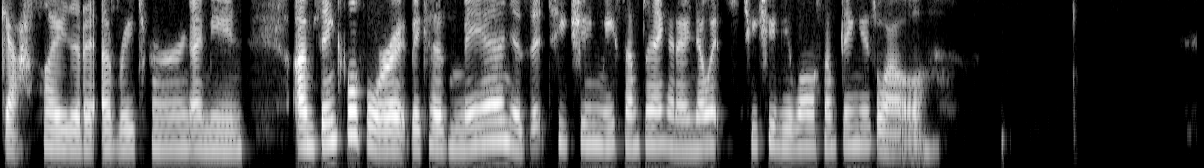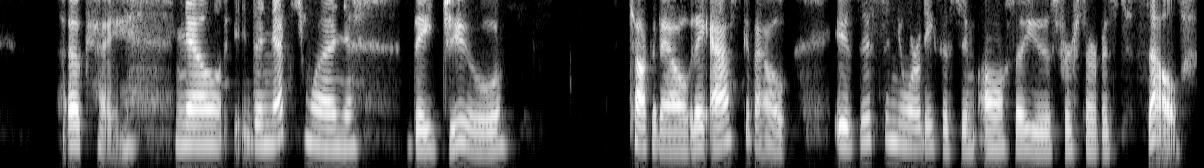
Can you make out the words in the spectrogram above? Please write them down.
gaslighted at every turn. I mean, I'm thankful for it because man, is it teaching me something, and I know it's teaching you all something as well. Okay, now the next one they do talk about, they ask about is this seniority system also used for service to self?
